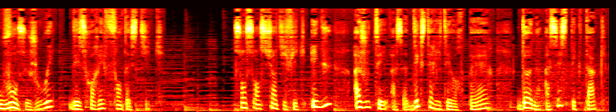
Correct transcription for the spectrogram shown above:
où vont se jouer des soirées fantastiques. Son sens scientifique aigu, ajouté à sa dextérité hors pair, donne à ses spectacles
